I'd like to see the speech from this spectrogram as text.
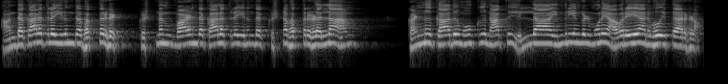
அந்த காலத்தில் இருந்த பக்தர்கள் கிருஷ்ணன் வாழ்ந்த காலத்தில் இருந்த கிருஷ்ண பக்தர்களெல்லாம் கண்ணு காது மூக்கு நாக்கு எல்லா இந்திரியங்கள் மூலம் அவரையே அனுபவித்தார்களாம்.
